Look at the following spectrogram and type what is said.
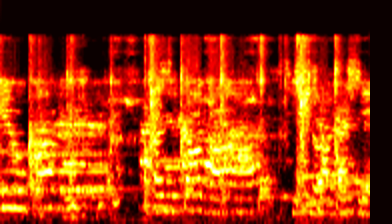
一无挂虑，凡事祷告，祈求感谢。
